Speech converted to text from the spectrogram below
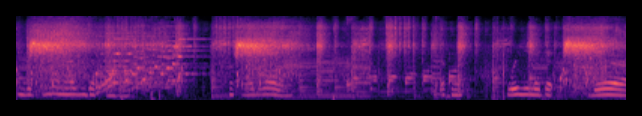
Und jetzt wieder mal wieder. Das war Brawler. Das nicht. Willy Legend. Bruh.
